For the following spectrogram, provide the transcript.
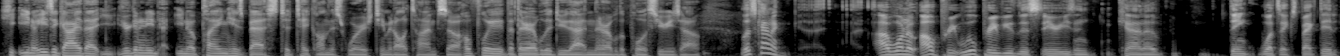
he, you know, he's a guy that you're gonna need, you know, playing his best to take on this Warriors team at all times. So hopefully that they're able to do that and they're able to pull a series out. let's kind of i want to i'll pre we'll preview this series and kind of think what's expected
